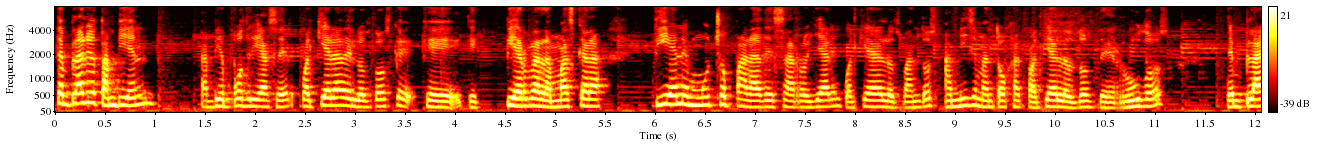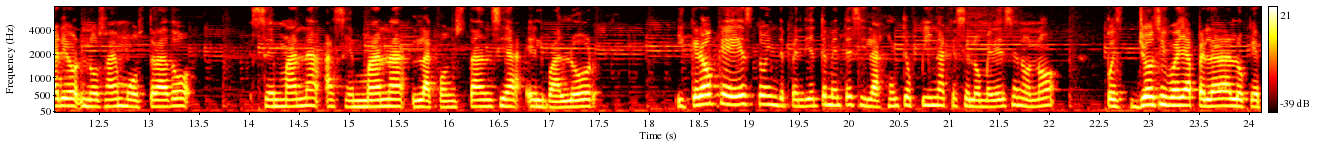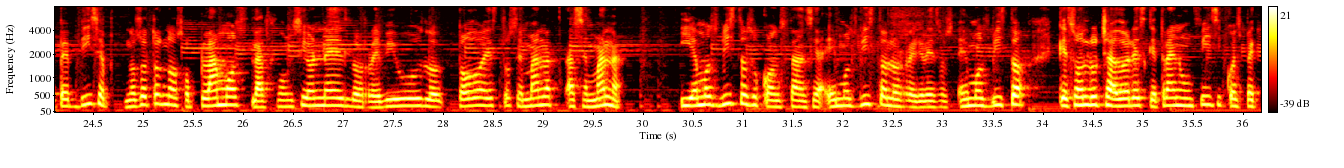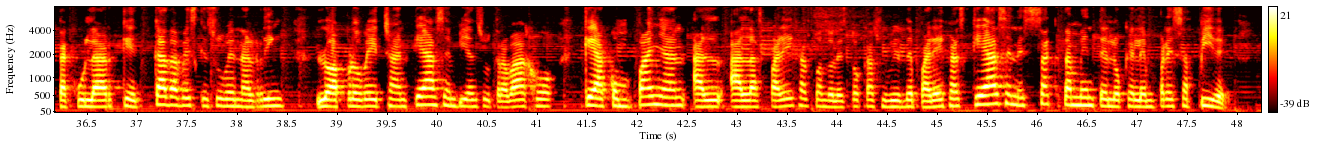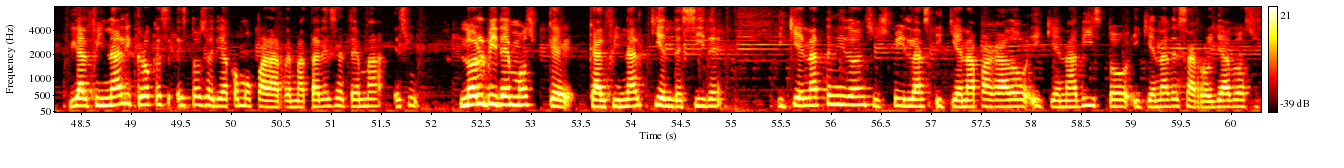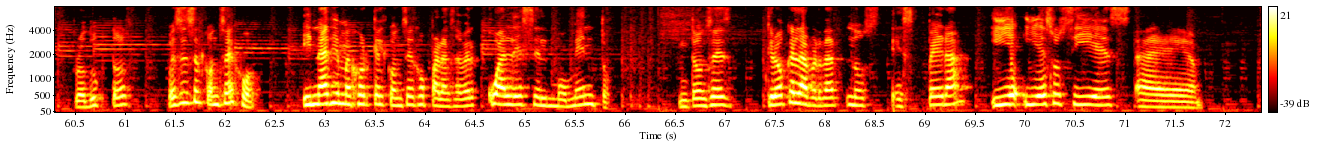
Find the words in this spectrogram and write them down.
Templario también, también podría ser, cualquiera de los dos que, que, pierda la máscara tiene mucho para desarrollar en cualquiera de los bandos. A mí se me antoja cualquiera de los dos de rudos. Templario nos ha demostrado semana a semana la constancia, el valor. Y creo que esto, independientemente si la gente opina que se lo merecen o no, pues yo sí voy a apelar a lo que Pep dice. Nosotros nos soplamos las funciones, los reviews, todo esto semana a semana y hemos visto su constancia, hemos visto los regresos, hemos visto que son luchadores que traen un físico espectacular, que cada vez que suben al ring lo aprovechan, que hacen bien su trabajo, que acompañan a las parejas cuando les toca subir de parejas, que hacen exactamente lo que la empresa pide. Y al final, y creo que esto sería como para rematar ese tema, es no olvidemos que, que al final quien decide y quien ha tenido en sus filas y quien ha pagado y quien ha visto y quien ha desarrollado a sus productos, pues es el consejo. Y nadie mejor que el consejo para saber cuál es el momento. Entonces, creo que la verdad nos espera y, eso sí es, eh,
